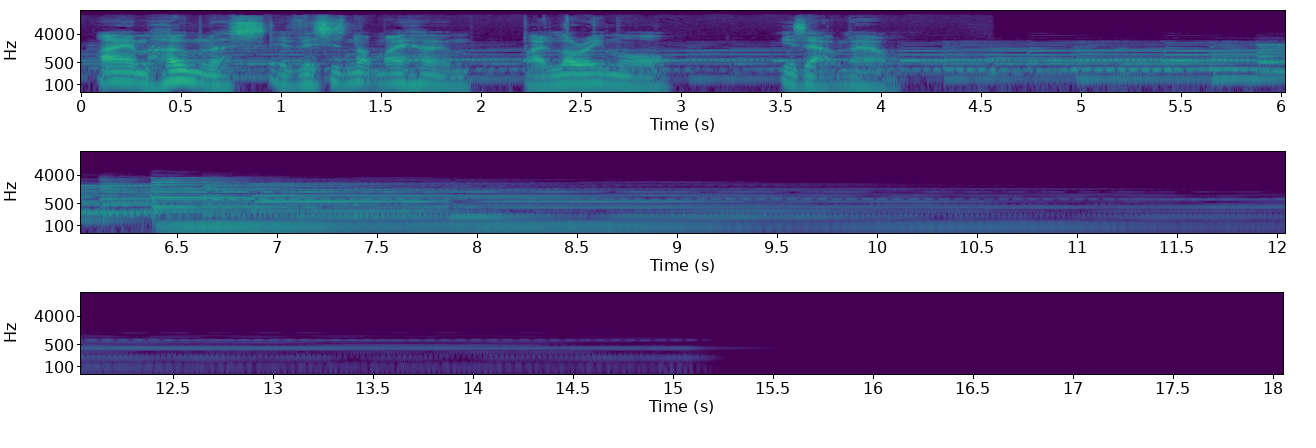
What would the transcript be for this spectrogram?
I Am Homeless If This Is Not My Home by Lorrie Moore is out now.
